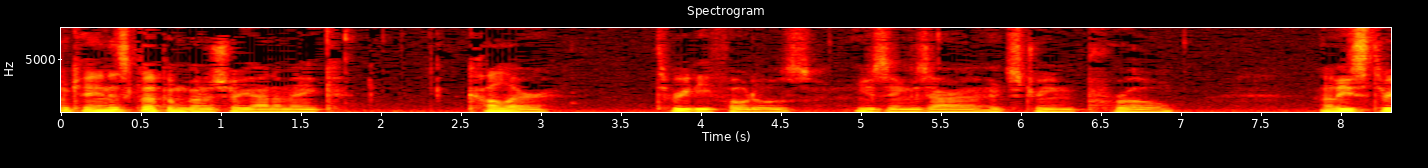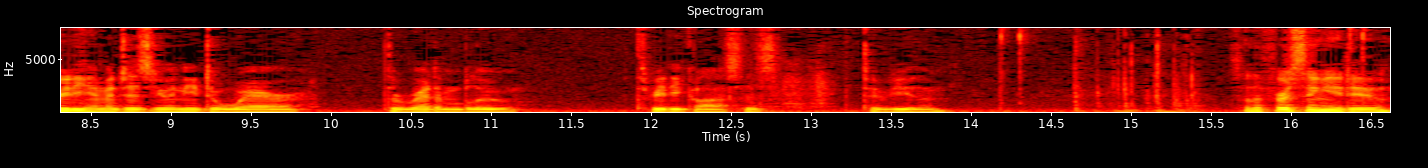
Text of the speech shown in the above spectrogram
Okay, in this clip I'm going to show you how to make color 3D photos using Xara Xtreme Pro. Now these 3D images you need to wear the red and blue 3D glasses to view them. So the first thing you do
